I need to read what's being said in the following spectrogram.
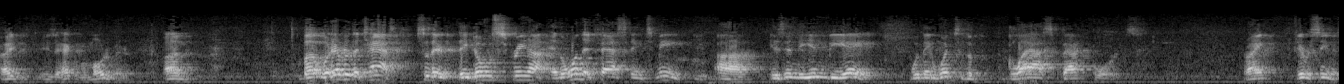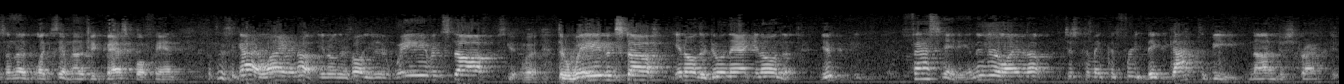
Right? He's a heck of a motivator. Um, but whatever the task, so they they don't screen out. And the one that fascinates me uh, is in the NBA when they went to the glass backboards. Right? You ever seen this? I'm not like I say, I'm not a big basketball fan, but there's a guy lining up. You know, there's all these they're waving stuff. They're waving stuff. You know, they're doing that. You know, and the, it, fascinating. And then they're lining up just to make the free. They've got to be non-distracted.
